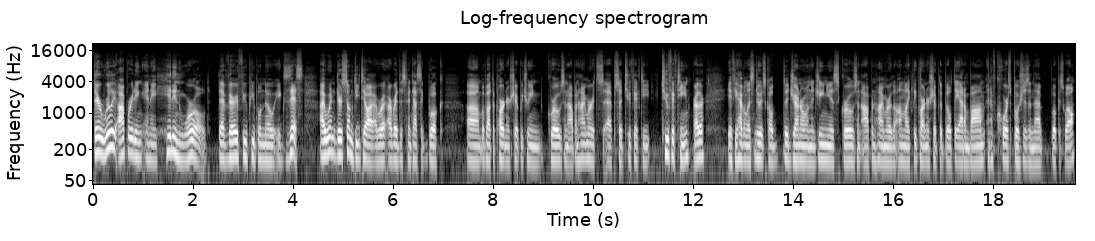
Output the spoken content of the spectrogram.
they're really operating in a hidden world that very few people know exists. I went there's some detail. I read, I read this fantastic book um, about the partnership between Groves and Oppenheimer. It's episode 250, 215, rather. If you haven't listened to it, it's called The General and the Genius, Groves and Oppenheimer, the unlikely partnership that built the atom bomb. And of course, Bush is in that book as well.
